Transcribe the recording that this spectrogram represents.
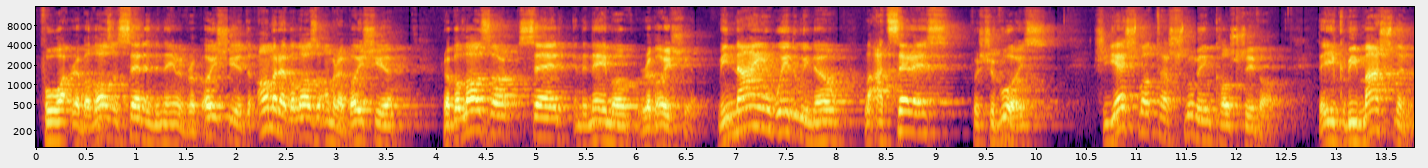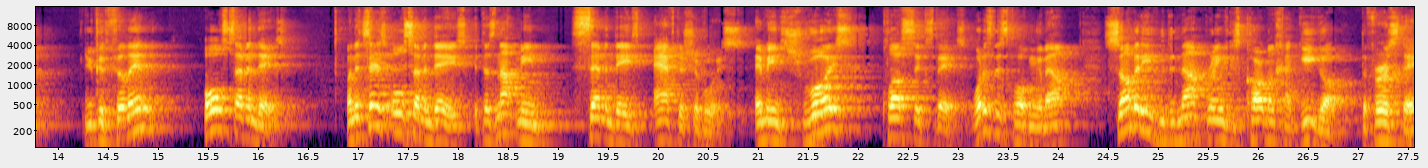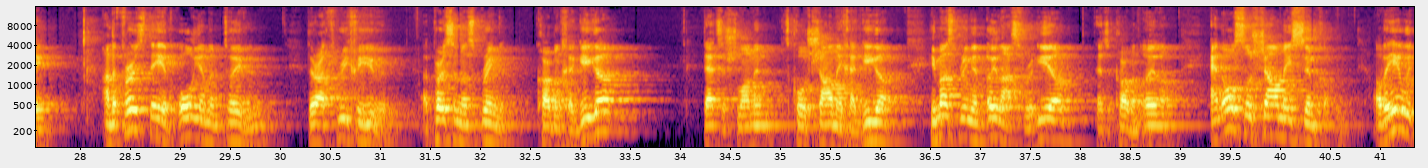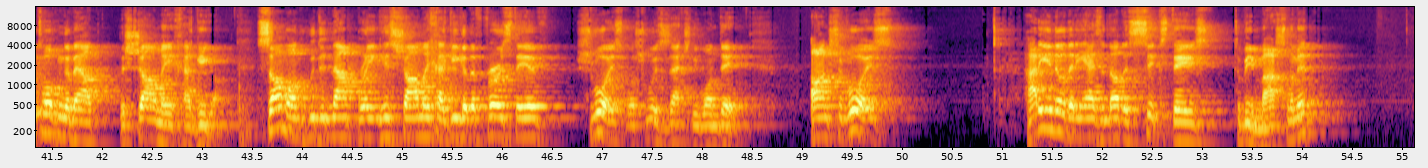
for what Rabbi Lazar said in the name of Rabbi Oishia. The Amar Rabbi Lazar, Amar Rabbi Oishia. Rabbi Lazar said in the name of Rabbi Oishia. Minayim, where do we know? La'atzeres, for Shavuos, sheyesh lo tashlumin kol shiva. That you could be mashlim, you could fill in all seven days. When it says all seven days, it does not mean seven days after Shavuos. It means Shavuos plus six days. What is this talking about? Somebody who did not bring his korban chagiga the first day, on the first day of all Yom Tovim, there are three chayuvim. A person must bring korban chagiga, that's a shlamim, it's called shalmei chagiga. He must bring an oilas for that's a korban oil, and also shalmei simcha. Over here we're talking about the shalmei chagiga. Someone who did not bring his shalmei chagiga the first day of Shavuos, well Shavuos is actually one day. On Shavuos, how do you know that he has another six days to be mashlamit?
